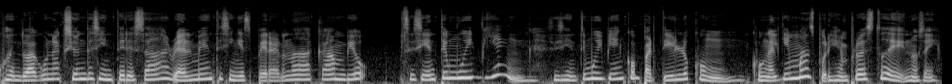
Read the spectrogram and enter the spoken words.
cuando hago una acción desinteresada realmente sin esperar nada a cambio, se siente muy bien, se siente muy bien compartirlo con, con alguien más. Por ejemplo, esto de, no sé,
